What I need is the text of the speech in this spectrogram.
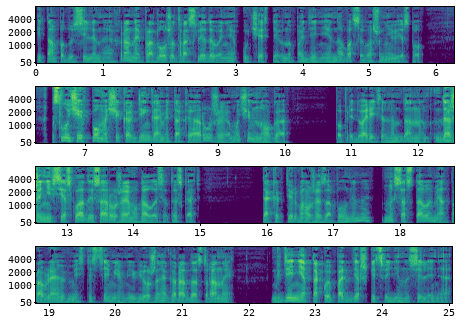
и там под усиленной охраной продолжат расследование участия в нападении на вас и вашу невесту. Случаев помощи как деньгами, так и оружием очень много. По предварительным данным, даже не все склады с оружием удалось отыскать. Так как тюрьма уже заполнена, мы составами отправляем вместе с семьями в южные города страны, где нет такой поддержки среди населения.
